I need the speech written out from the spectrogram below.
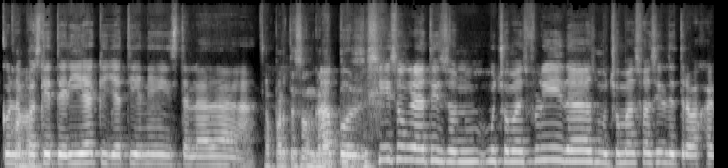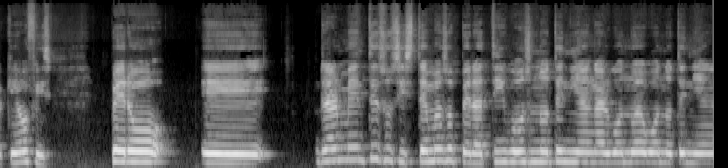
con, la paquetería que ya tiene instalada. Aparte son gratis. Sí, son gratis, son mucho más fluidas, mucho más fácil de trabajar que Office. Pero eh, realmente sus sistemas operativos no tenían algo nuevo, no tenían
